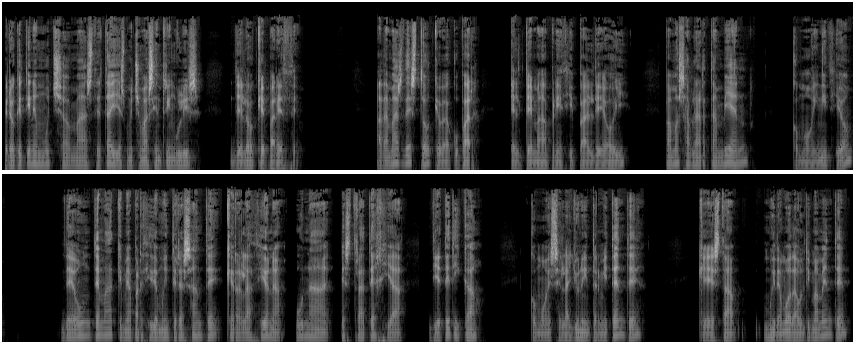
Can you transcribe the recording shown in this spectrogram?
pero que tiene mucho más detalles, mucho más intríngulis de lo que parece. Además de esto, que voy a ocupar el tema principal de hoy, vamos a hablar también, como inicio, de un tema que me ha parecido muy interesante que relaciona una estrategia dietética, como es el ayuno intermitente, que está muy de moda últimamente,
